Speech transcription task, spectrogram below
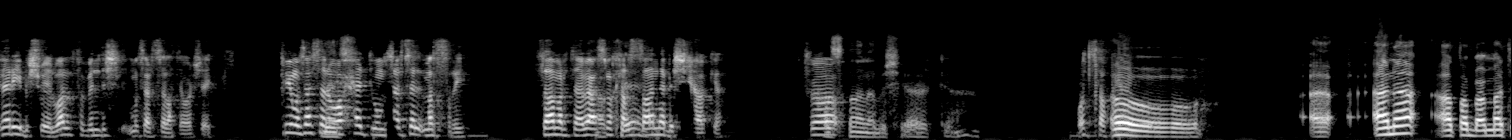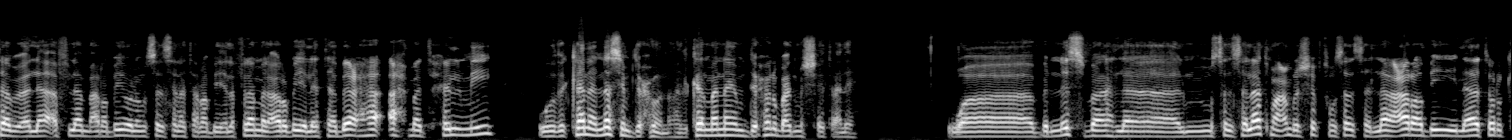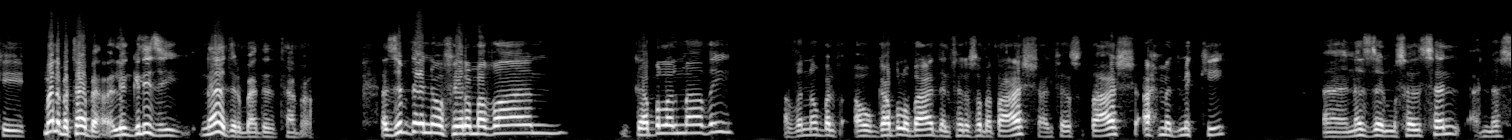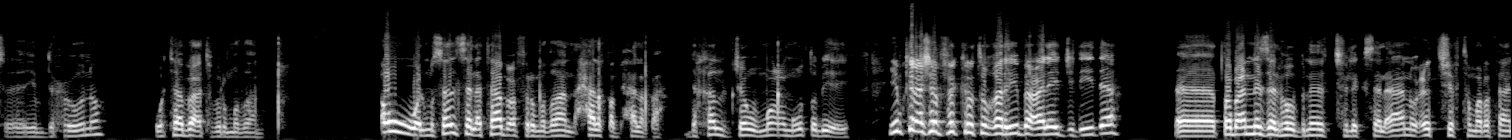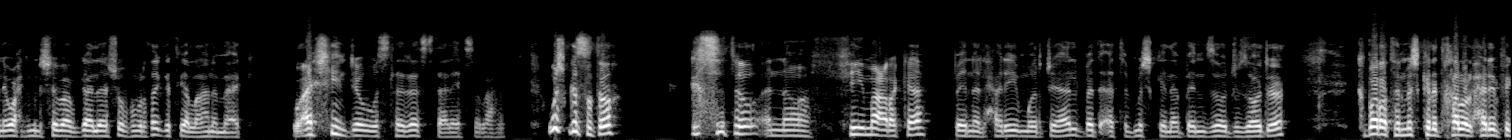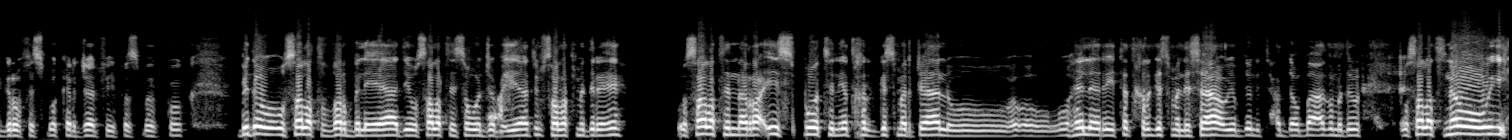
غريب شوي الوضع فبندش مسلسلات أول شيء. في مسلسل ماشي. واحد ومسلسل مصري. سامر تابع اسمه okay. خلصانة بالشياكة ف خلصانة بشياك what's up أوه. أنا طبعا ما أتابع لا أفلام عربية ولا مسلسلات عربية. الأفلام العربية اللي أتابعها أحمد حلمي وإذا كان الناس يمدحونه إذا كان ما يمدحونه بعد مشيت عليه. وبالنسبة للمسلسلات ما عمري شفت مسلسل لا عربي لا تركي. ما أنا بتابع الإنجليزي نادر بعد أتابعه. الزبدة إنه في رمضان قبل الماضي اظنه بالف... أو قبله بعد 2017 2016 أحمد مكي آه، نزل مسلسل الناس يمدحونه وتابعته برمضان. أول مسلسل أتابعه في رمضان حلقة بحلقة. دخلت جو معه مو طبيعي. يمكن عشان فكرته غريبة علي جديدة. آه، طبعا نزل هو بنتفلكس الآن وعدت شفته مرة ثانية. واحد من الشباب قال اشوفه مرة ثانية قلت يلا أنا معك. وعايشين جو استانست عليه صراحة. وش قصته؟ قصته إنه في معركة بين الحريم والرجال بدأت بمشكلة بين زوج وزوجة. كبرت المشكلة دخلوا الحريم في جروب فيسبوك الرجال في فيسبوك بدوا وصلت الضرب الإيادي وصلت يسوون جمعيات وصلت مدري إيه وصلت إن الرئيس بوتين يدخل قسم رجال و... وهيلاري تدخل قسم النساء ويبدون يتحدون بعض ومدري وصلت نووي.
